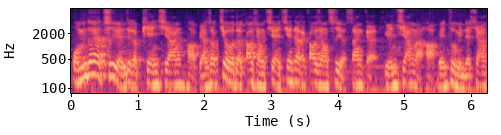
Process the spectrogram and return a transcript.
我们都要支援这个偏乡哈，比方说旧的高雄县，现在的高雄市有三个原乡了哈，原住民的乡。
